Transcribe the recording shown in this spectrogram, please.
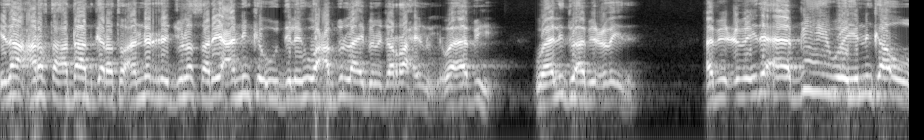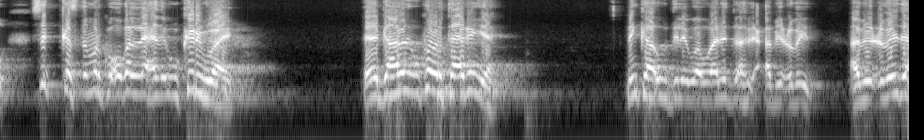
idaa carafta haddaad garato ana rajula sariica ninka uu dilay huwa cabdullaahi bnu jaraax inuu yahy waa aabihi waalidu abi cubayda abi cubayde aabbihii weeye ninkaa uu si kasta markuu oga leexday uu kari waaye ee gaaladii uu ka hor taagan yahay ninkaa uu dilay waa waalidu abi cubayd abi cubayda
